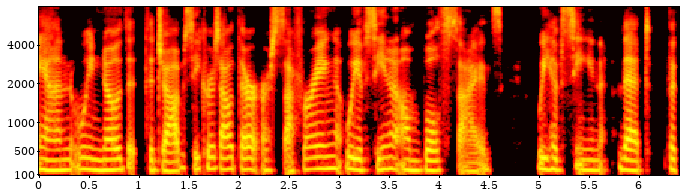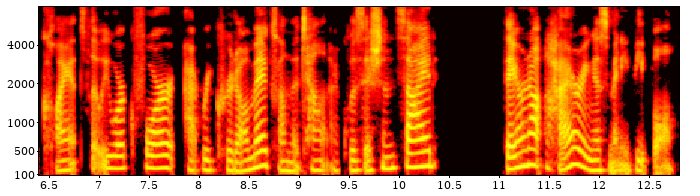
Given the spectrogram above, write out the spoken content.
and we know that the job seekers out there are suffering. We have seen it on both sides we have seen that the clients that we work for at Recruitomics on the talent acquisition side, they are not hiring as many people.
